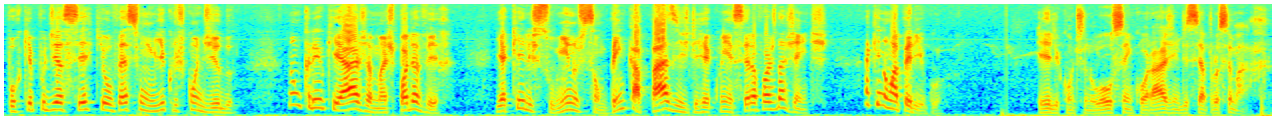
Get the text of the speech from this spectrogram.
porque podia ser que houvesse um micro escondido. Não creio que haja, mas pode haver e aqueles suínos são bem capazes de reconhecer a voz da gente. Aqui não há perigo. Ele continuou sem coragem de se aproximar.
